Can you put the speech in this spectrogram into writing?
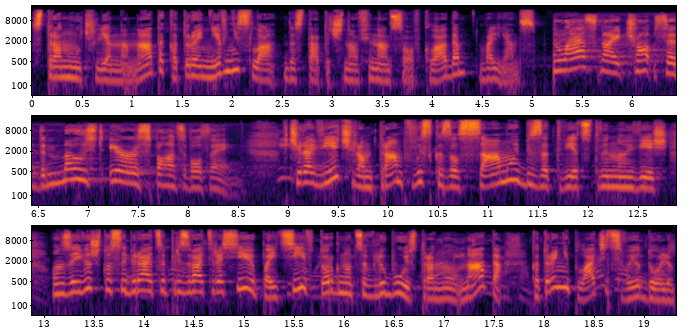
страну-члена НАТО, которая не внесла достаточного финансового вклада в альянс. Вчера вечером Трамп высказал самую безответственную вещь. Он заявил, что собирается призвать Россию пойти и вторгнуться в любую страну НАТО, которая не платит свою долю.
